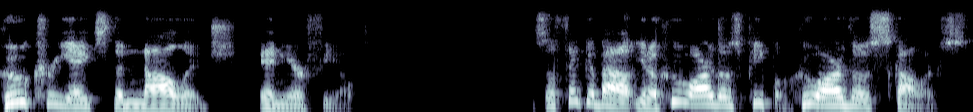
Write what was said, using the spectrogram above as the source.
Who creates the knowledge in your field? So think about, you know, who are those people? Who are those scholars?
